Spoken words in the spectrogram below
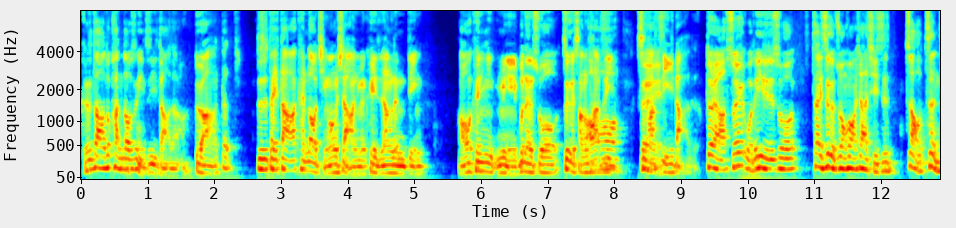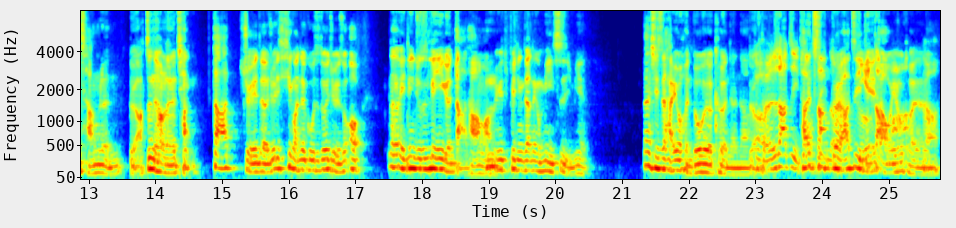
可是大家都看到是你自己打的啊。对啊，但就是在大家看到的情况下，你们可以这样认定，然后可以你不能说这个伤是他自己、哦是他自己打的，对啊，所以我的意思是说，在这个状况下，其实照正常人对啊，正常人的情，大家觉得，就一听完这个故事，都会觉得说，哦，那一定就是另一个人打他嘛，嗯。因为毕竟在那个密室里面。但其实还有很多的可能啊，对啊。可能是他自己他自己受伤的，对他自己跌倒也有可能啊。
